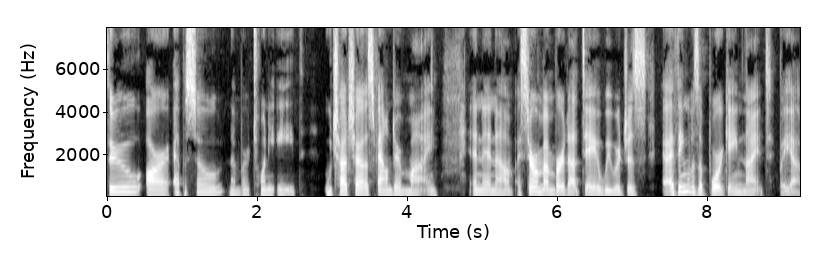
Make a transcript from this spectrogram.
through our episode number 28, Uchacha's founder, Mai. And then um, I still remember that day we were just, I think it was a board game night. But yeah,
